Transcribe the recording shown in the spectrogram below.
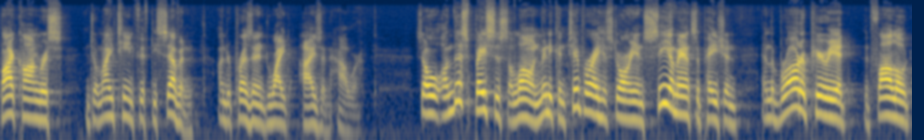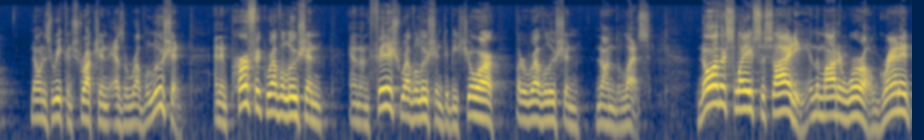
by Congress until 1957 under President Dwight Eisenhower. So, on this basis alone, many contemporary historians see emancipation and the broader period that followed, known as Reconstruction, as a revolution. An imperfect revolution, an unfinished revolution to be sure, but a revolution nonetheless. No other slave society in the modern world granted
